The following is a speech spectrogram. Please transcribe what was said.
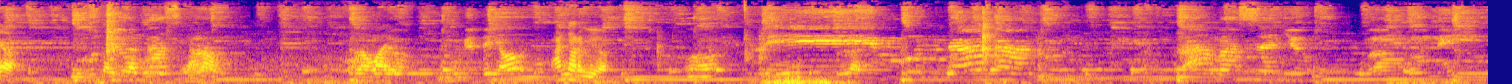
ya? Lagi lagu kalau. Kalau. Anyar ya? rimbun dan anggun lama senyum penghuni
